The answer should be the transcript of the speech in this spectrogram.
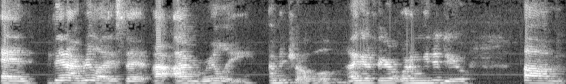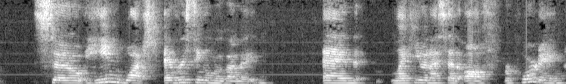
And then I realized that I, am really, I'm in trouble. I got to figure out what I'm going to do. Um, so he watched every single move I made. And like you and I said off recording,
